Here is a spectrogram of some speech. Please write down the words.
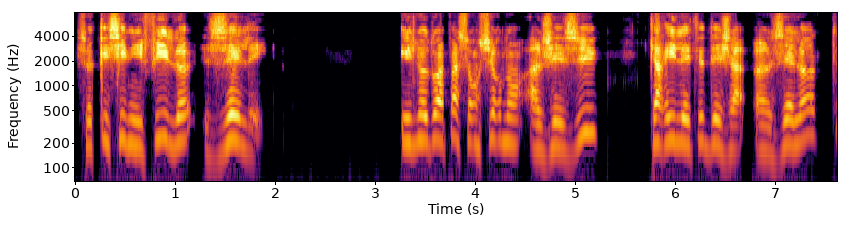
ce qui signifie le zélé. Il ne doit pas son surnom à Jésus, car il était déjà un zélote,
